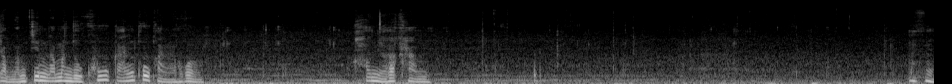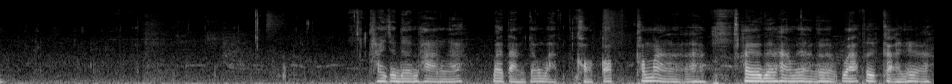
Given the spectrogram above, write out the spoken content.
กับน้ำจิ้มแล้วมันดูคู่กันคู่กันนะทุกคนข้าวเหนียวสักคำ รจะเดินทางนะไปต่างจังหวัดขอก๊อปเข้ามานะใครจะเดินทางไปต่างจังหวัดแวะซื้อไก่นี่นะ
